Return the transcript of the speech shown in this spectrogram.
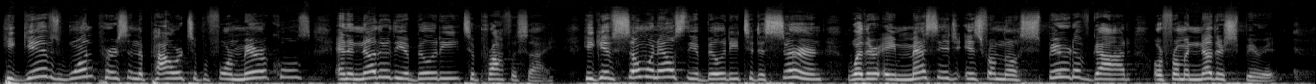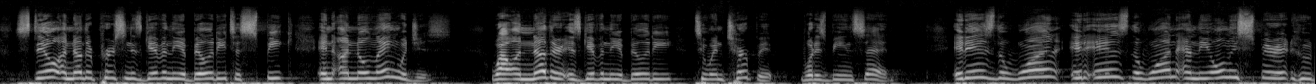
He gives one person the power to perform miracles and another the ability to prophesy. He gives someone else the ability to discern whether a message is from the Spirit of God or from another spirit. Still, another person is given the ability to speak in unknown languages, while another is given the ability to interpret what is being said. It is the one, it is the one and the only Spirit who,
